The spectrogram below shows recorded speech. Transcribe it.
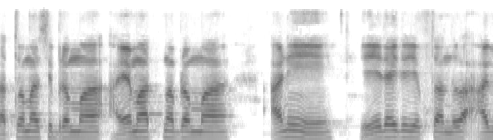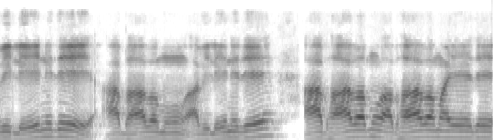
తత్వమసి బ్రహ్మ అయమాత్మ బ్రహ్మ అని ఏదైతే చెప్తుందో అవి లేనిదే ఆ భావము అవి లేనిదే ఆ భావము అభావమయ్యేదే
